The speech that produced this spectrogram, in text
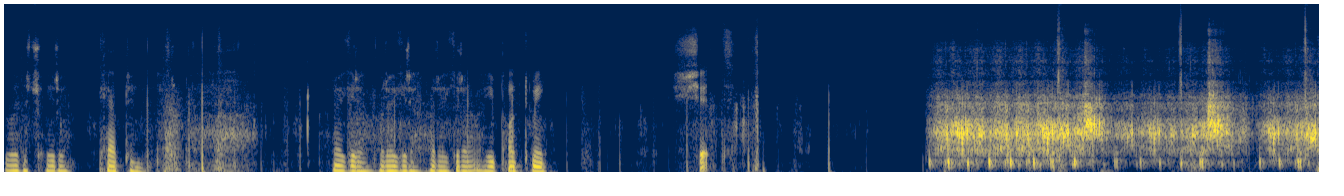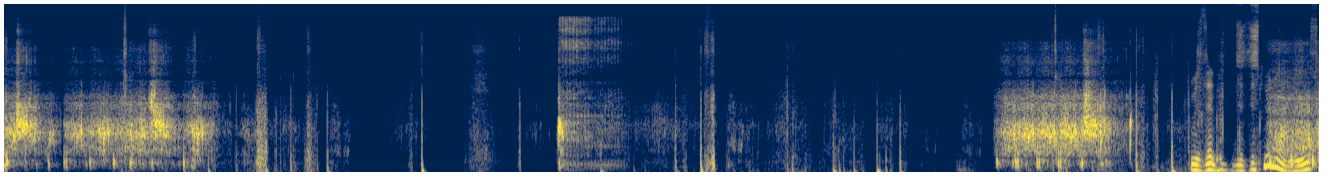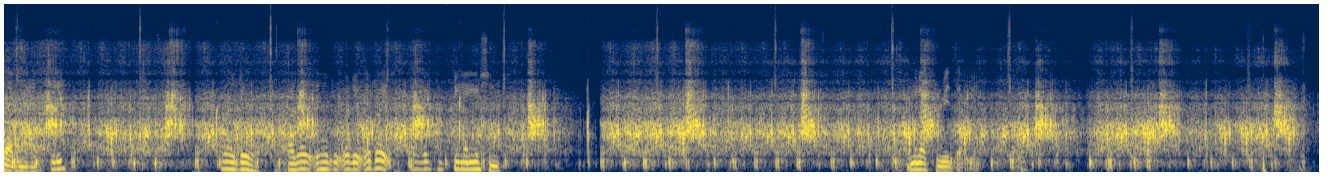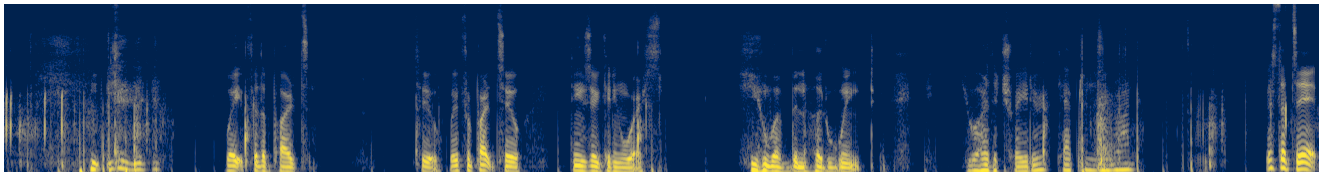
You are the traitor, Captain. How do I get out? How do I get out? How do I get out? He punked me. Shit. Does, does this mean I lose automatically? What do I do? How do I, how do, how do, how do I, how do I complete my mission? I'm gonna have to read that again. Wait for the part two. Wait for part two. Things are getting worse. You have been hoodwinked. You are the traitor, Captain Byron? Guess that's it.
